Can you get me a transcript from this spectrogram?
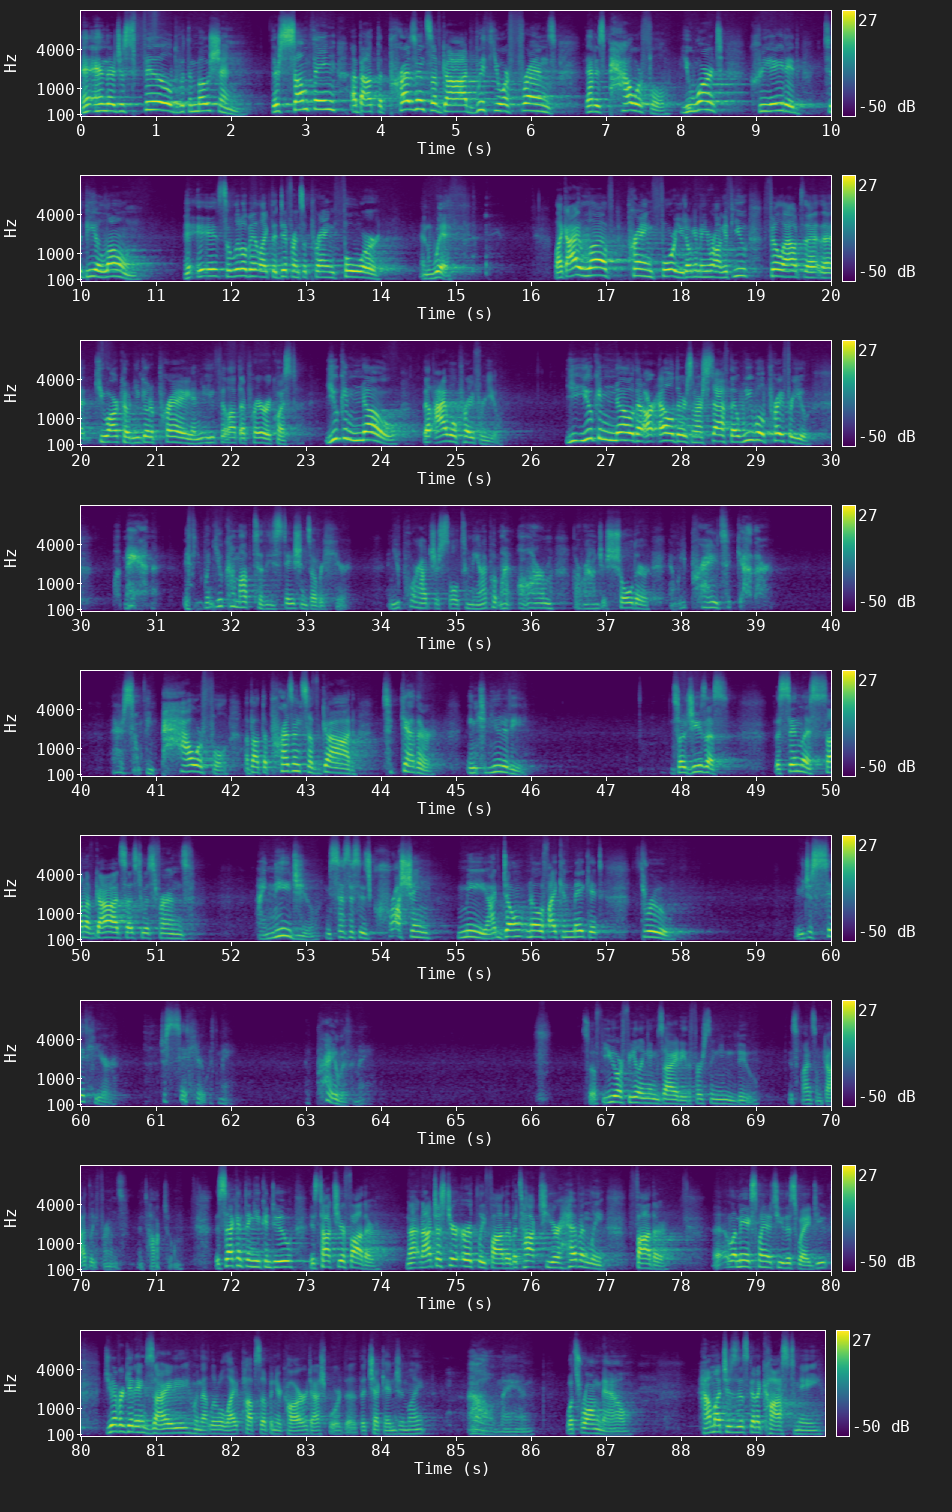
And they're just filled with emotion. There's something about the presence of God with your friends that is powerful. You weren't created to be alone. It's a little bit like the difference of praying for and with. Like, I love praying for you, don't get me wrong. If you fill out that, that QR code and you go to pray and you fill out that prayer request, you can know that I will pray for you. You, you can know that our elders and our staff, that we will pray for you. But man, if you, when you come up to these stations over here and you pour out your soul to me, and I put my arm around your shoulder and we pray together, there's something powerful about the presence of God together in community. And so, Jesus, The sinless Son of God says to his friends, I need you. He says, This is crushing me. I don't know if I can make it through. Will you just sit here? Just sit here with me and pray with me. So, if you are feeling anxiety, the first thing you can do is find some godly friends and talk to them. The second thing you can do is talk to your father. Not, not just your earthly father, but talk to your heavenly father. Uh, let me explain it to you this way. Do you, do you ever get anxiety when that little light pops up in your car dashboard, the, the check engine light? Oh man, what's wrong now? How much is this to cost me?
